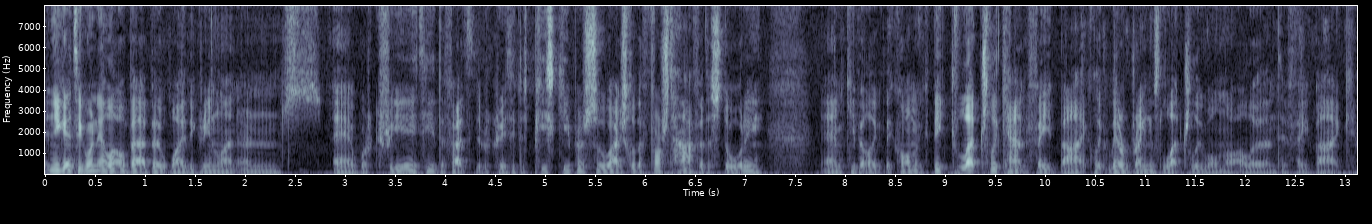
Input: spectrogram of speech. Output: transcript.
And you get to go into a little bit about why the Green Lanterns uh, were created, the fact that they were created as peacekeepers. So actually, the first half of the story, um, keep it like the comic. They literally can't fight back. Like their rings literally will not allow them to fight back.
